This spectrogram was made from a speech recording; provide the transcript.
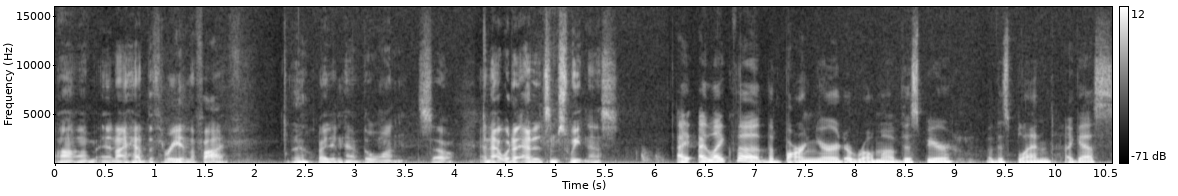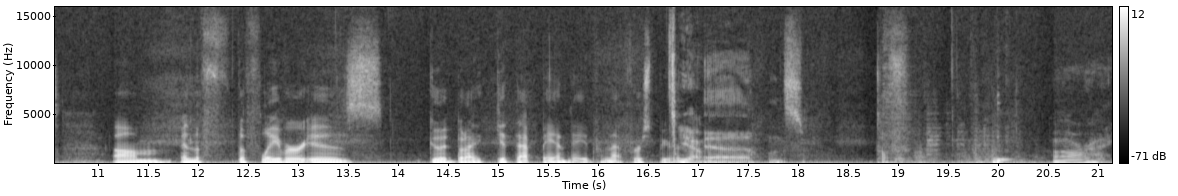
Um, and I had the three and the five, yeah. but I didn't have the one. So, and that would have added some sweetness. I, I like the the barnyard aroma of this beer, of this blend, I guess. Um, and the f- the flavor is good, but I get that band aid from that first beer. Yeah. Yeah, that's tough. All right.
